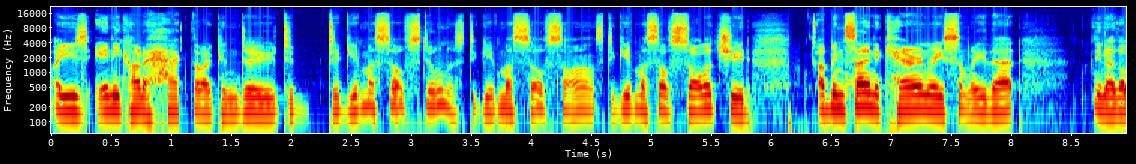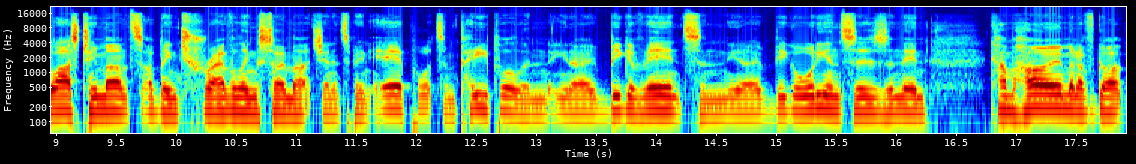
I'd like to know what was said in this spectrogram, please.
I use any kind of hack that I can do to, to give myself stillness, to give myself silence, to give myself solitude. I've been saying to Karen recently that you know, the last two months I've been traveling so much and it's been airports and people and, you know, big events and, you know, big audiences and then come home and I've got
